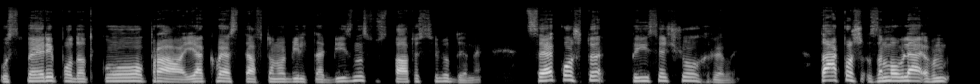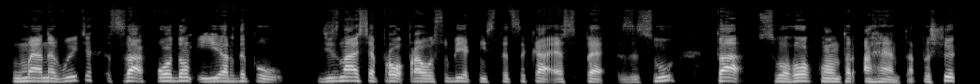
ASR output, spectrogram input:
у сфері податкового права, як вести автомобіль та бізнес у статусі людини. Це коштує 1000 гривень. Також замовляй в- у мене витяг за кодом ЄРДПУ. Дізнайся про правосуб'єктність ТЦК СП ЗСУ та свого контрагента. Пиши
